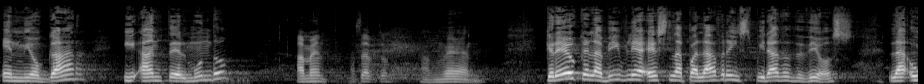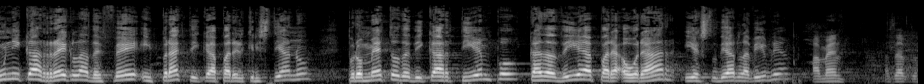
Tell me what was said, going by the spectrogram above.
en mi hogar y ante el mundo. Amén. Acepto. Amén. Creo que la Biblia es la palabra inspirada de Dios, la única regla de fe y práctica para el cristiano. Prometo dedicar tiempo cada día para orar y estudiar la Biblia. Amén. Acepto.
